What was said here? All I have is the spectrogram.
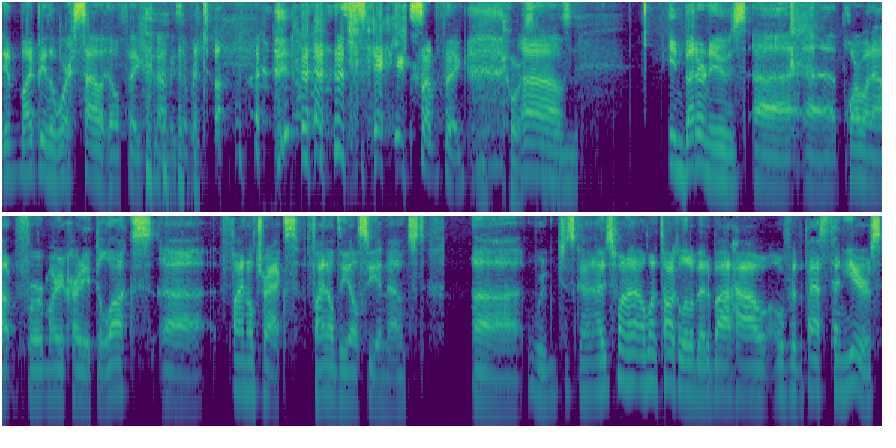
it might be the worst Silent Hill thing Konami's ever done. that is saying something. Of course. it is. Um, in better news, uh, uh, pour one out for Mario Kart 8 Deluxe. Uh, final tracks, final DLC announced. Uh, we're just gonna. I just want to. I want to talk a little bit about how over the past ten years,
